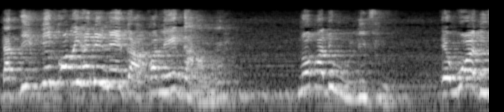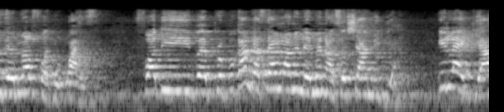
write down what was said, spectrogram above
that ịkọba ihe niile ị ga-akọ na ị ga-anwụ. Nobody will leave you. A word is enough for the wise. For the, propaganda ceremony na-eme na social media like ya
